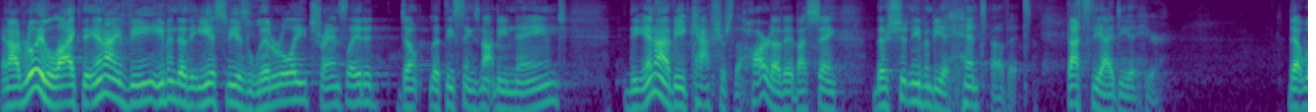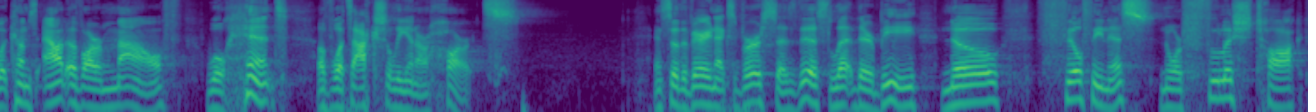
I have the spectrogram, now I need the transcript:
And I really like the NIV, even though the ESV is literally translated, don't let these things not be named. The NIV captures the heart of it by saying there shouldn't even be a hint of it. That's the idea here. That what comes out of our mouth will hint of what's actually in our hearts. And so the very next verse says this Let there be no filthiness, nor foolish talk,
